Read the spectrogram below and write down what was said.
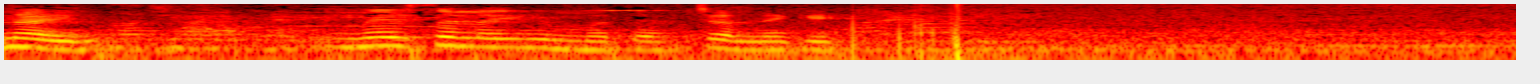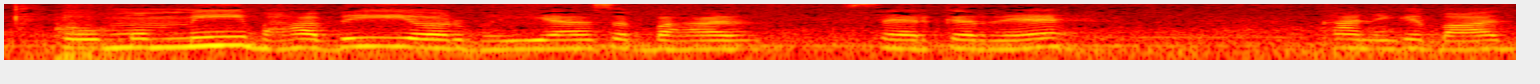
नहीं मेरे से नहीं हिम्मत है। चलने की। तो मम्मी, भाभी और भैया सब बाहर सैर कर रहे हैं। खाने के बाद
